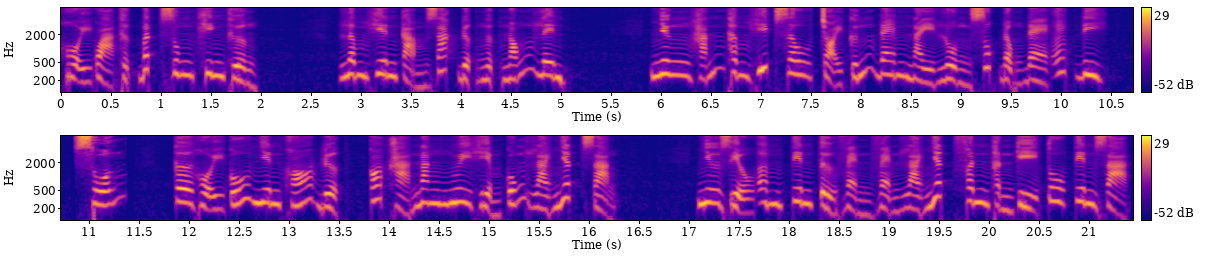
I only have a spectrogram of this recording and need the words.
Hội quả thực bất dung khinh thường. Lâm Hiên cảm giác được ngực nóng lên. Nhưng hắn thâm hít sâu trọi cứng đem này luồng xúc động đè ép đi. Xuống. Cơ hội cố nhiên khó được. Có khả năng nguy hiểm cũng là nhất dạng. Như diệu âm tiên tử vẹn vẹn là nhất phân thần kỳ tu tiên giả.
